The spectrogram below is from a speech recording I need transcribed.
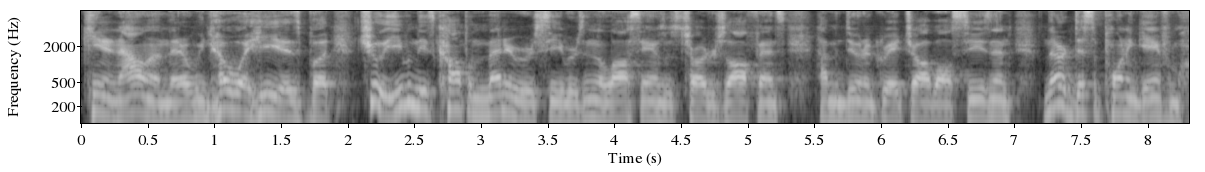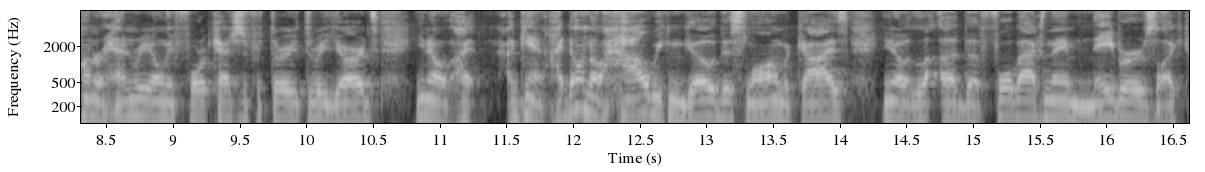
Keenan Allen there. We know what he is, but truly, even these complementary receivers in the Los Angeles Chargers offense have been doing a great job all season. Another disappointing game from Hunter Henry, only four catches for 33 yards. You know, I again, I don't know how we can go this long with guys. You know, uh, the fullback's name, Nabers. Like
